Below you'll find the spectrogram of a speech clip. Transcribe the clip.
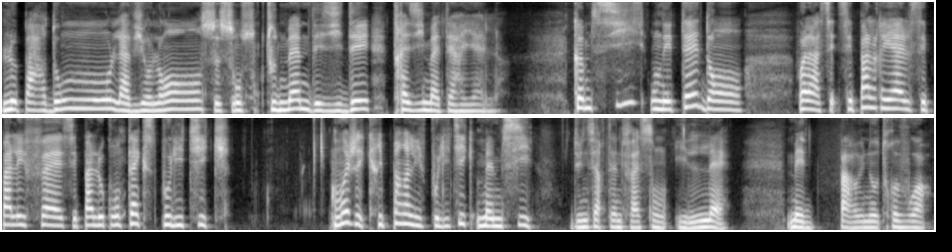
le pardon, la violence sont tout de même des idées très immatérielles. Comme si on était dans voilà, c'est pas le réel, c'est pas les faits, c'est pas le contexte politique. Moi, j'écris pas un livre politique, même si, d'une certaine façon, il l'est, mais par une autre voie.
